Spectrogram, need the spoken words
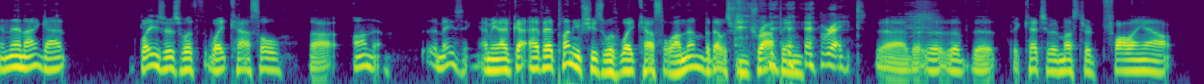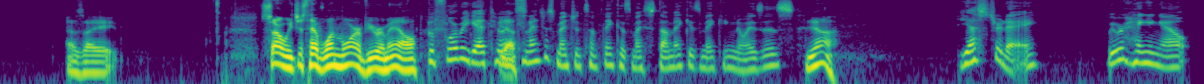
and then I got blazers with White Castle uh, on them. Amazing. I mean, I've got I've had plenty of shoes with White Castle on them, but that was from dropping right. uh, the, the, the the the ketchup and mustard falling out as I ate. So we just have one more viewer mail. Before we get to Yes. it, can I just mention something? Because my stomach is making noises. Yeah. Yesterday, we were hanging out,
